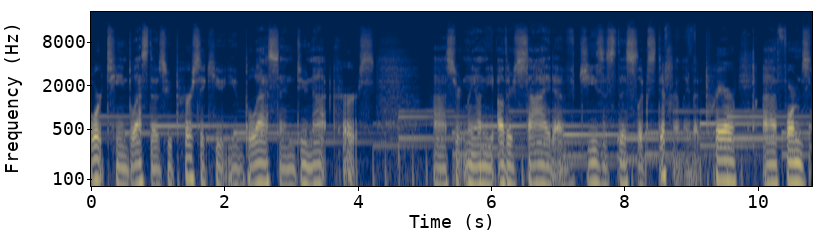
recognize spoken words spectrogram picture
14, bless those who persecute you, bless and do not curse. Uh, certainly on the other side of Jesus, this looks differently, but prayer uh, forms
